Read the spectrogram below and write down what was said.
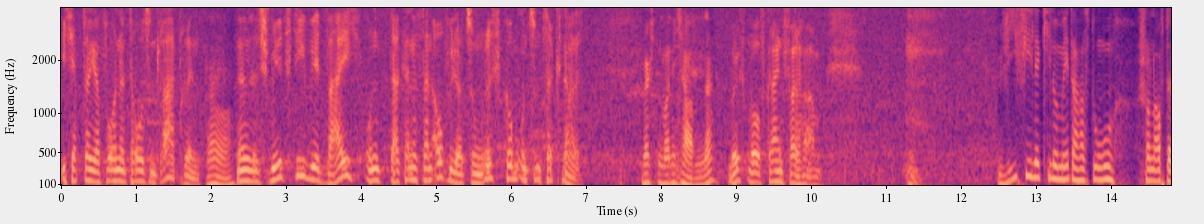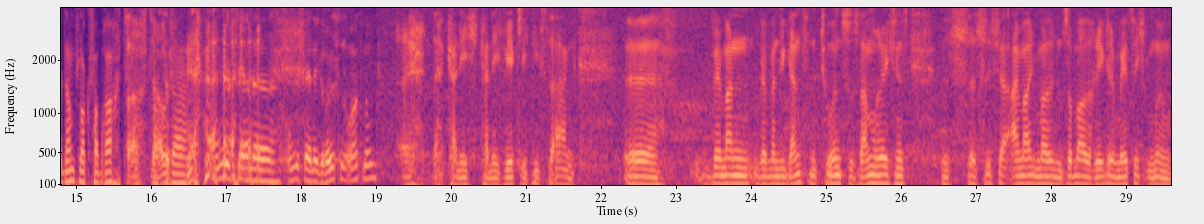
Ich habe da ja vorne 1000 Grad drin. Ja. Ne, dann schmilzt die, wird weich und da kann es dann auch wieder zum Riss kommen und zum Zerknall. Möchten wir nicht haben, ne? Möchten wir auf keinen Fall haben. Wie viele Kilometer hast du schon auf der Dampflok verbracht? Ach, da hast du da ungefähr, eine, ungefähr eine Größenordnung? da kann ich, kann ich wirklich nichts sagen. Äh, wenn man, wenn man die ganzen Touren zusammenrechnet, das, das ist ja einmal immer im Sommer regelmäßig im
